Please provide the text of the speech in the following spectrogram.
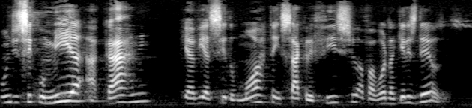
onde se comia a carne que havia sido morta em sacrifício a favor daqueles deuses.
